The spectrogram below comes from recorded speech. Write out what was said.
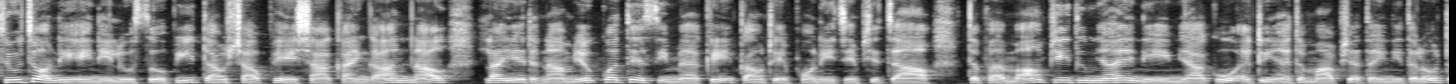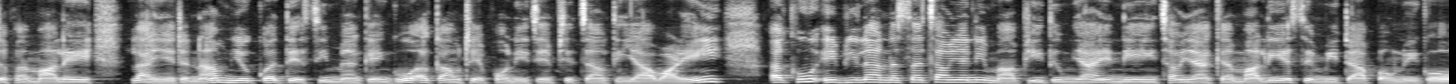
ကျူးကျော်နေအိမ်တွေလို့ဆိုပြီးတောက်လျှောက်ဖယ်ရှားခိုင်းကနောက်လှိုင်ရတနာမြို့ကွက်သစ်စီမံကိန်းအကောင့်ထဲဖော်နေခြင်းဖြစ်ကြောင်းတစ်ဖက်မှာပြည်သူများရဲ့နေအိမ်များကိုအတင်းအဓမ္မဖျက်သိမ်းနေတယ်လို့တစ်ဖက်မှာလည်းလှိုင်ရတနာမြို့ကွက်သစ်စီမံကိန်းကိုအကောင့်ထဲဖော်နေခြင်းဖြစ်ကြောင်းသိရပါတယ်။အခုဧပြီလ26ရက်နေ့မှာပြည်သူများရဲ့နေအိမ်600ခန့်မှလျှက်စစ်မီတာပုံတွေကို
